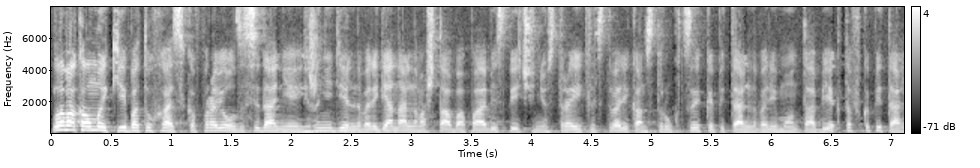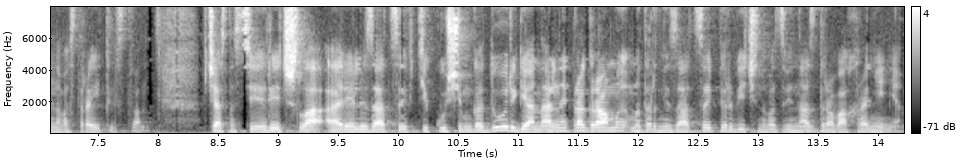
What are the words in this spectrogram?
Глава Калмыкии Бату Хасиков провел заседание еженедельного регионального штаба по обеспечению строительства, реконструкции, капитального ремонта объектов капитального строительства. В частности, речь шла о реализации в текущем году региональной программы модернизации первичного звена здравоохранения.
